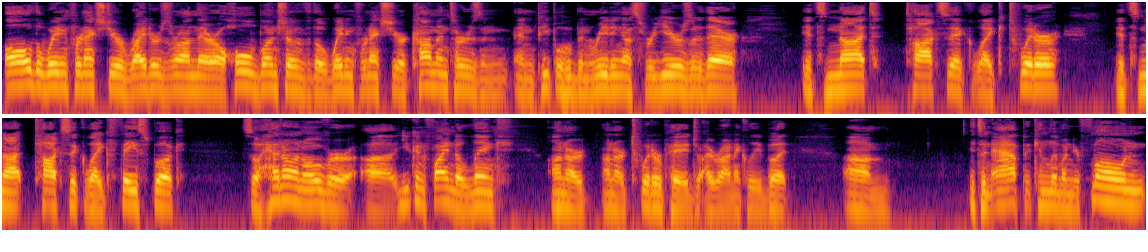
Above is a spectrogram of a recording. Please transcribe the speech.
All the waiting for next year writers are on there. A whole bunch of the waiting for next year commenters and, and people who've been reading us for years are there. It's not toxic like Twitter. It's not toxic like Facebook so head on over. Uh, you can find a link on our on our Twitter page, ironically, but um, it's an app. It can live on your phone.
